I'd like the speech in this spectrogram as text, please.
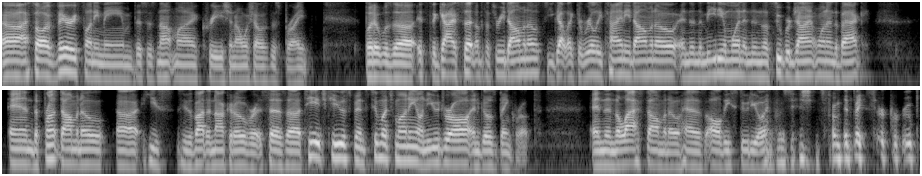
Uh, I saw a very funny meme. This is not my creation. I wish I was this bright, but it was uh, it's the guy setting up the three dominoes. You got like the really tiny domino, and then the medium one, and then the super giant one in the back. And the front domino, uh, he's he's about to knock it over. It says uh, THQ spends too much money on U Draw and goes bankrupt. And then the last domino has all these studio acquisitions from the Embracer Group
